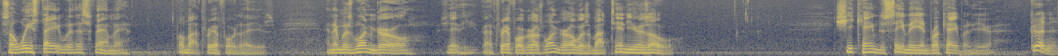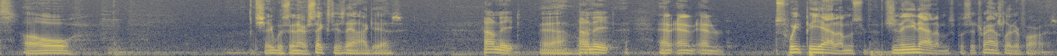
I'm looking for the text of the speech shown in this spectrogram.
So we stayed with this family for about three or four days. And there was one girl, she had three or four girls. One girl was about 10 years old. She came to see me in Brookhaven here. Goodness. Oh, she was in her 60s then, I guess. How neat. Yeah. How neat. And, and, and Sweet P. Adams, Janine Adams, was the translator for us.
